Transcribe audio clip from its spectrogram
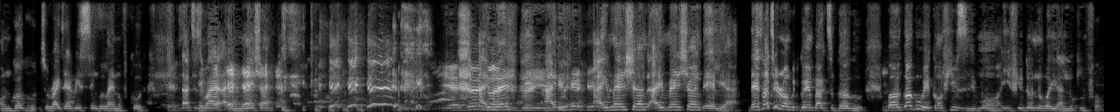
on Google to write every single line of code? Yes. That is why I mentioned Yeah, I what doing. I, I mentioned I mentioned earlier. There's nothing wrong with going back to Google, but Google will confuse you more if you don't know what you are looking for.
